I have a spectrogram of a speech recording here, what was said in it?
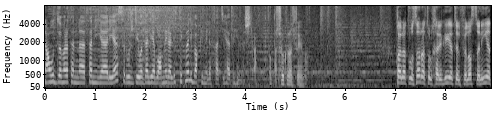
نعود مرة ثانية لياسر وجدي وداليا أبو عميرة لاستكمال باقي ملفات هذه النشرة. تفضل. شكرا شيماء. قالت وزارة الخارجية الفلسطينية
